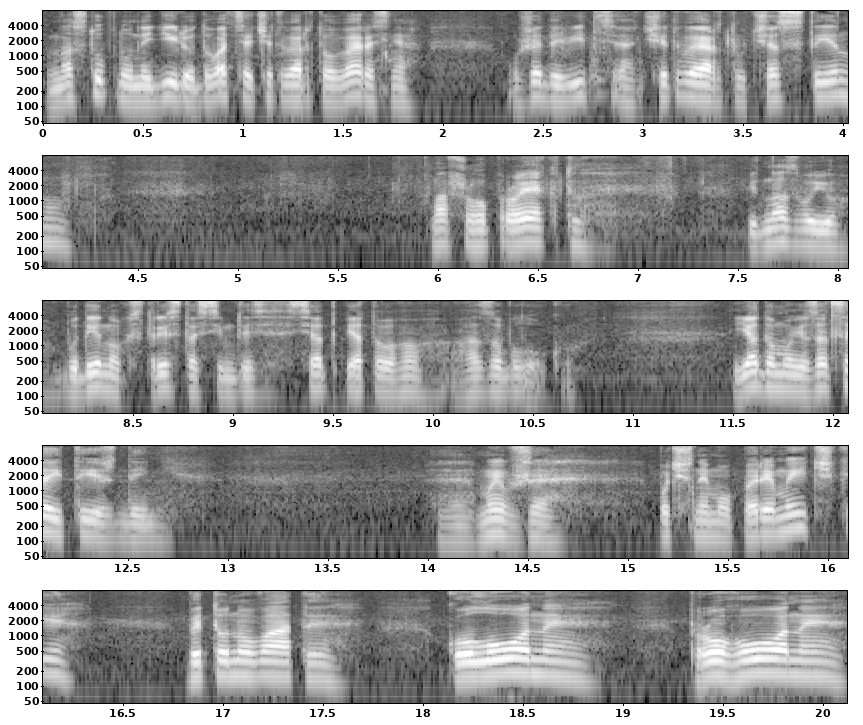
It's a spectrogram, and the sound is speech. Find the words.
В наступну неділю, 24 вересня, вже дивіться четверту частину нашого проєкту під назвою Будинок з 375-го газоблоку. Я думаю, за цей тиждень е, ми вже почнемо перемички бетонувати, колони, прогони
